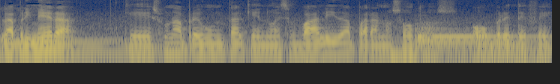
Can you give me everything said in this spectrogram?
La primera, que es una pregunta que no es válida para nosotros, hombres de fe.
